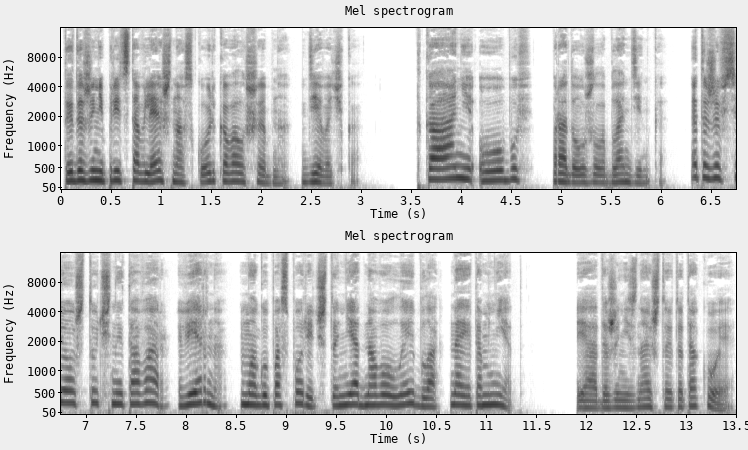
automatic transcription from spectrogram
«Ты даже не представляешь, насколько волшебно, девочка». «Ткани, обувь», — продолжила блондинка. «Это же все штучный товар, верно? Могу поспорить, что ни одного лейбла на этом нет». «Я даже не знаю, что это такое».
